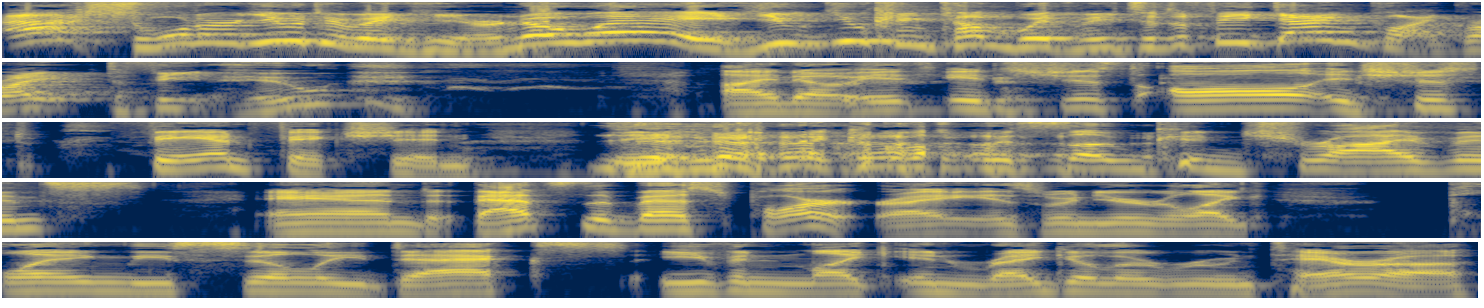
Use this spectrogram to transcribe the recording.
Ash, what are you doing here? No way! You you can come with me to defeat Gangplank, right? Defeat who? I know it, it's just all it's just fan fiction. You gotta come up with some contrivance, and that's the best part, right? Is when you're like playing these silly decks, even like in regular Runeterra,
